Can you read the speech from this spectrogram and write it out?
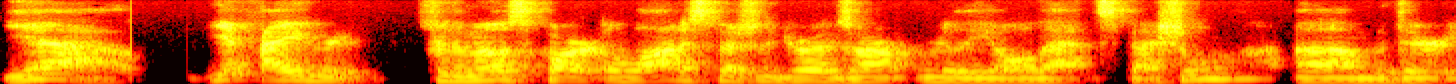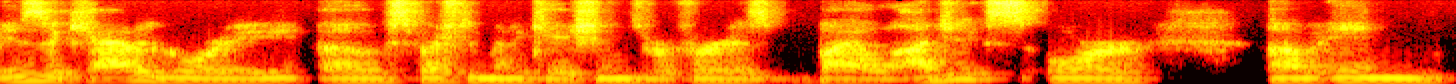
yeah yeah, I agree. For the most part, a lot of specialty drugs aren't really all that special, um, but there is a category of specialty medications referred as biologics, or um, in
